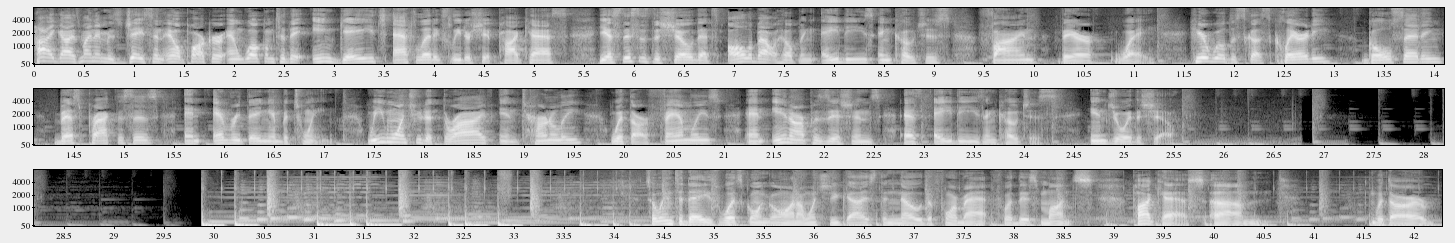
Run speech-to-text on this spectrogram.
Hi, guys. My name is Jason L. Parker, and welcome to the Engage Athletics Leadership Podcast. Yes, this is the show that's all about helping ADs and coaches find their way. Here we'll discuss clarity, goal setting, best practices, and everything in between. We want you to thrive internally with our families and in our positions as ADs and coaches. Enjoy the show. So, in today's What's Going On, I want you guys to know the format for this month's podcast. Um, with our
